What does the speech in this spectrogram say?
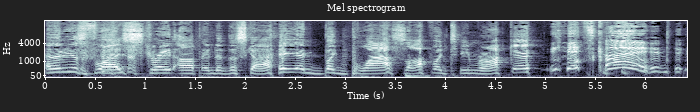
And then he just flies straight up into the sky and like blasts off like Team Rocket. it's good.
